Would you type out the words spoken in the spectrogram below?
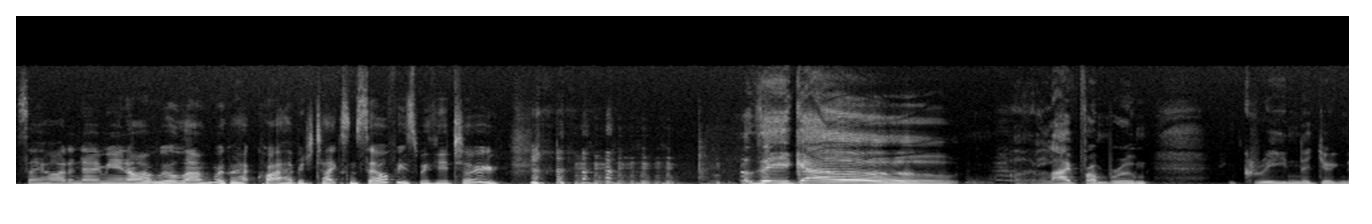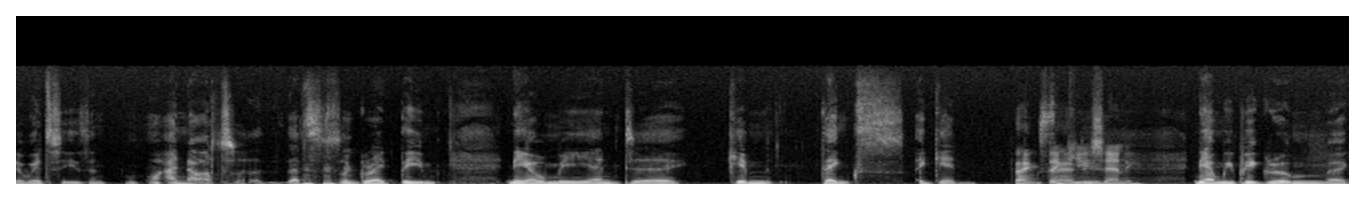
say hi to Naomi and I. We'll um, we're quite happy to take some selfies with you too. there you go, live from Broome. Green during the wet season. Why not? That's a great theme. Naomi and uh, Kim, thanks again. Thanks, Thank Sandy. you, Sandy. Naomi Pigram, a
